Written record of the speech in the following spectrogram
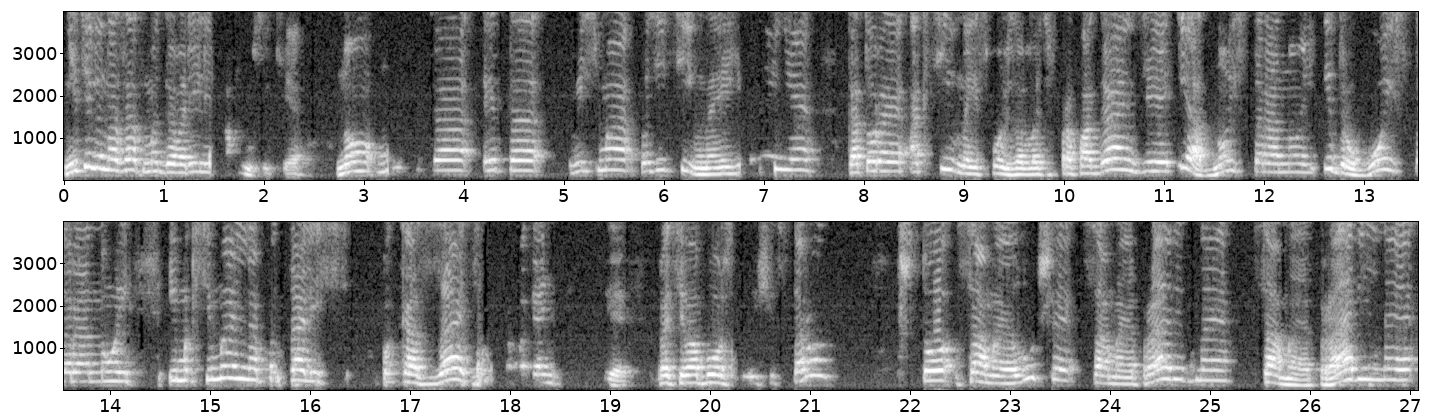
Неделю назад мы говорили о музыке, но музыка – это весьма позитивное явление, которое активно использовалось в пропаганде и одной стороной, и другой стороной, и максимально пытались показать пропагандисты противоборствующих сторон, что самое лучшее, самое праведное, самое правильное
